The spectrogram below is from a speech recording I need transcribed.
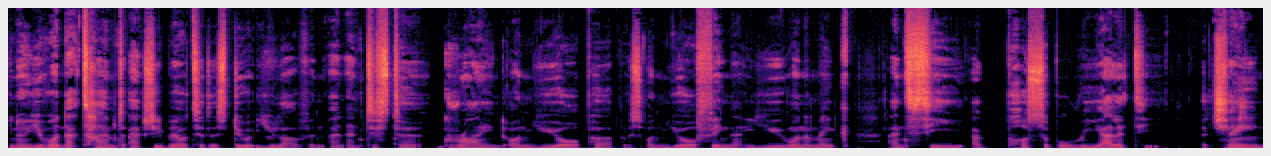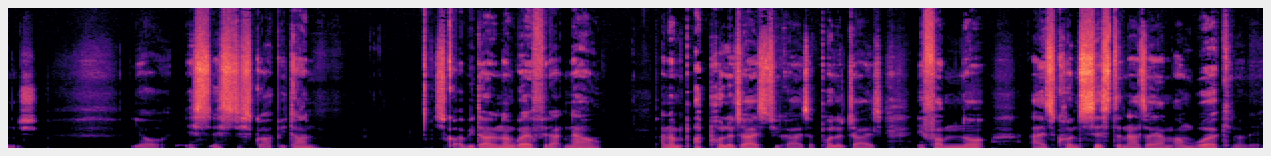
you know you want that time to actually be able to just do what you love and, and, and just to grind on your purpose on your thing that you want to make and see a possible reality a change yo it's, it's just got to be done it's got to be done and i'm going through that now and I'm, I apologize to you guys I apologize if i'm not as consistent as I am. I'm working on it.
